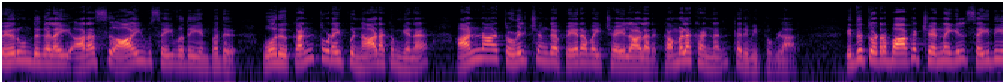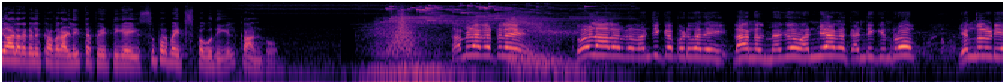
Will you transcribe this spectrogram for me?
பேருந்துகளை அரசு ஆய்வு செய்வது என்பது ஒரு கண் துடைப்பு நாடகம் என அண்ணா தொழிற்சங்க பேரவை செயலாளர் கமலக்கண்ணன் தெரிவித்துள்ளார். இது தொடர்பாக சென்னையில் செய்தியாளர்களுக்கு அவர் அளித்த பேட்டியை சூப்பர்பைட்ஸ் பகுதியில் காண்போம். தமிழகத்திலே தொழிலாளர்கள் வஞ்சிக்கப்படுவதை நாங்கள் மிக வன்மையாக கண்டிக்கின்றோம். எங்களுடைய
